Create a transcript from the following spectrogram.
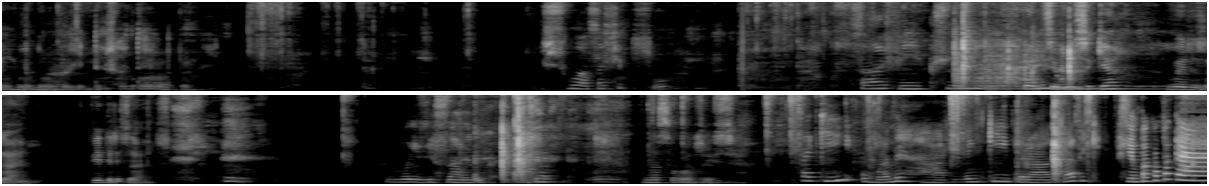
Добре, добре зафіксувати. Що, зафіксую. Зафіксую. Тепер ці вусики вирізаємо. Відрізаємо. Вирізаємо. Насолоджуйся. Такий у мене гарненький браслетик. Всім пока-пока!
